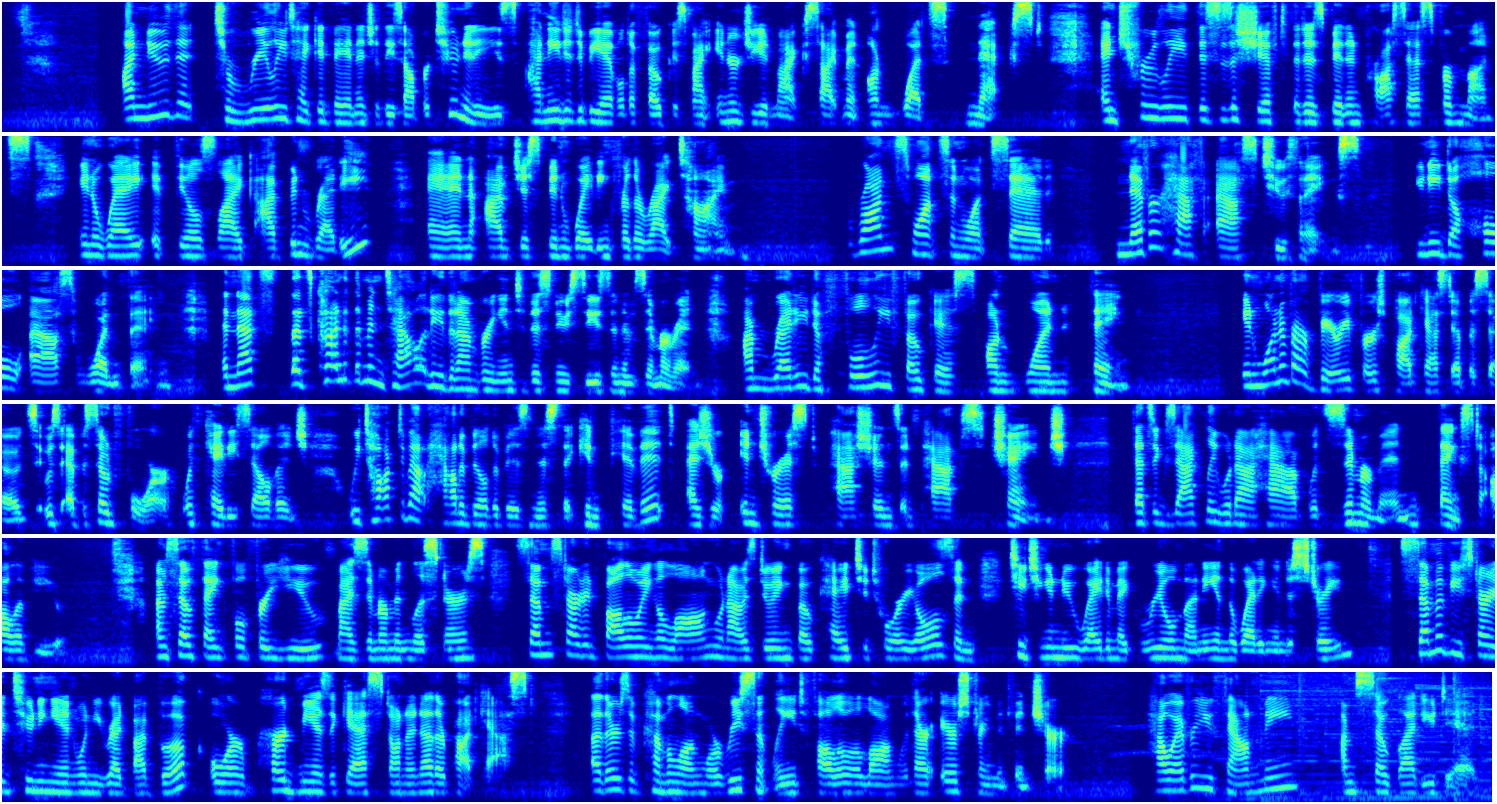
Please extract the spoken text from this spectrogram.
I knew that to really take advantage of these opportunities, I needed to be able to focus my energy and my excitement on what's next. And truly, this is a shift that has been in process for months. In a way, it feels like I've been ready and I've just been waiting for the right time. Ron Swanson once said, never half ass two things. You need to whole ass one thing. And that's that's kind of the mentality that i'm bringing to this new season of zimmerman. I'm ready to fully focus on one thing. In one of our very first podcast episodes it was episode four with katie selvidge we talked about how to build a business that can pivot as your interest passions and paths change that's exactly what i have with zimmerman thanks to all of you I'm so thankful for you, my Zimmerman listeners. Some started following along when I was doing bouquet tutorials and teaching a new way to make real money in the wedding industry. Some of you started tuning in when you read my book or heard me as a guest on another podcast. Others have come along more recently to follow along with our Airstream adventure. However, you found me, I'm so glad you did.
